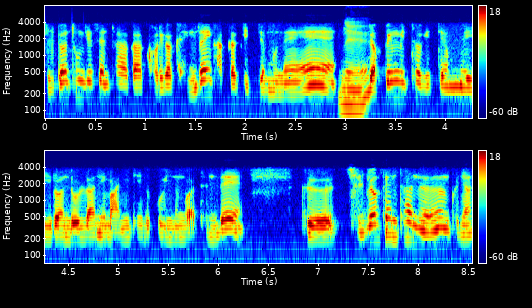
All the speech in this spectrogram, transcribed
질병통제센터가 거리가 굉장히 가깝기 때문에 네. 몇백 미터기 때문에 이런 논란이 많이 되고 있는 것 같은데 그 질병센터는 그냥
